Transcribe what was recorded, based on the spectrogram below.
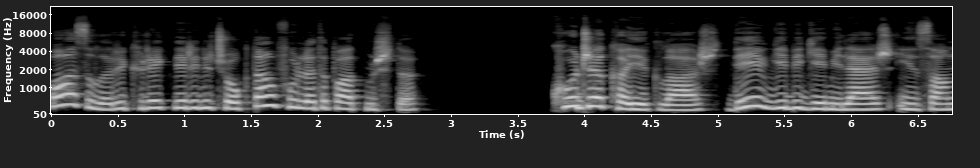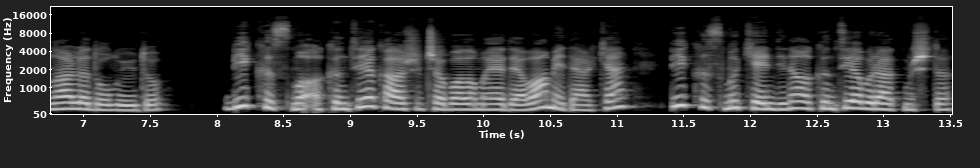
bazıları küreklerini çoktan fırlatıp atmıştı. Koca kayıklar, dev gibi gemiler insanlarla doluydu. Bir kısmı akıntıya karşı çabalamaya devam ederken bir kısmı kendini akıntıya bırakmıştı.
